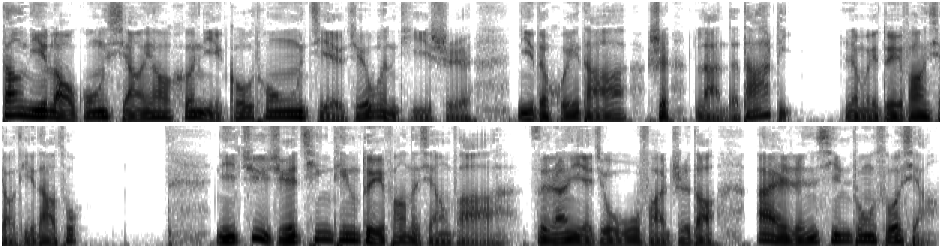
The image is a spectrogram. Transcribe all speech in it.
当你老公想要和你沟通解决问题时，你的回答是懒得搭理，认为对方小题大做。你拒绝倾听对方的想法，自然也就无法知道爱人心中所想。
